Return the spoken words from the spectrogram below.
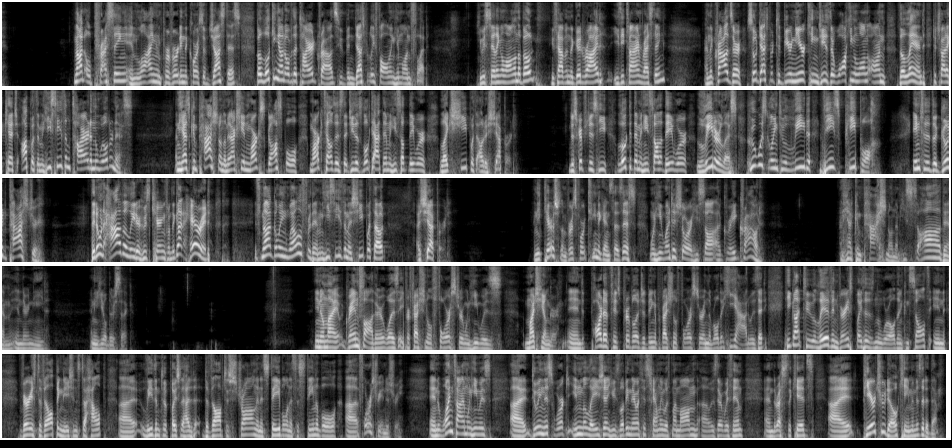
Not oppressing and lying and perverting the course of justice, but looking out over the tired crowds who've been desperately following him on foot. He was sailing along on the boat. He's having the good ride, easy time, resting. And the crowds are so desperate to be near King Jesus, they're walking along on the land to try to catch up with him. And he sees them tired in the wilderness. And he has compassion on them. And actually, in Mark's gospel, Mark tells us that Jesus looked at them and he saw they were like sheep without a shepherd. The scripture is he looked at them and he saw that they were leaderless. Who was going to lead these people into the good pasture? They don't have a leader who's caring for them. They got Herod. It's not going well for them, and he sees them as sheep without a shepherd. And he cares for them. Verse 14 again says this When he went ashore, he saw a great crowd. And he had compassion on them. He saw them in their need, and he healed their sick. You know, my grandfather was a professional forester when he was much younger. And part of his privilege of being a professional forester and the role that he had was that he got to live in various places in the world and consult in various developing nations to help uh, lead them to a place that had developed a strong and a stable and a sustainable uh, forestry industry. And one time when he was uh, doing this work in Malaysia, he was living there with his family, with my mom uh, was there with him, and the rest of the kids. Uh, Pierre Trudeau came and visited them.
